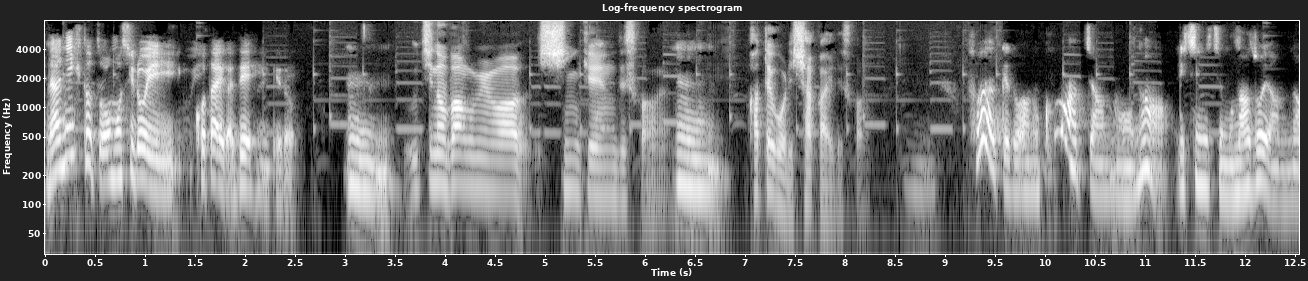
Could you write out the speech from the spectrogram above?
何一つ面白い答えが出えへんけど。うん。うちの番組は真剣ですからね。うん。カテゴリー社会ですから。そうやけど、あの、くまちゃんのな、一日も謎やんな。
